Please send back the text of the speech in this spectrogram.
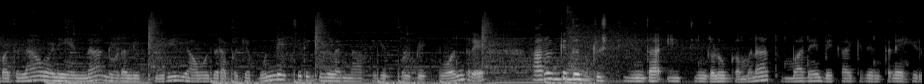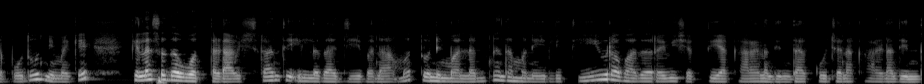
ಬದಲಾವಣೆಯನ್ನು ನೋಡಲಿದ್ದೀರಿ, ಯಾವುದರ ಬಗ್ಗೆ ಮುನ್ನೆಚ್ಚರಿಕೆಗಳನ್ನು ತೆಗೆದುಕೊಳ್ಬೇಕು ಅಂದರೆ ಆರೋಗ್ಯದ ದೃಷ್ಟಿಯಿಂದ ಈ ತಿಂಗಳು ಗಮನ ತುಂಬಾ ಬೇಕಾಗಿದೆ ಅಂತಲೇ ಹೇಳ್ಬೋದು. ನಿಮಗೆ ಕೆಲಸದ ಒತ್ತಡ, ವಿಶ್ರಾಂತಿ ಇಲ್ಲದ ಜೀವನ ಮತ್ತು ನಿಮ್ಮ ಲಗ್ನದ ಮನೆಯಲ್ಲಿ ತೀವ್ರವಾದ ರವಿಶಕ್ತಿಯ ಕಾರಣದಿಂದ, ಕುಜನ ಕಾರಣದಿಂದ,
